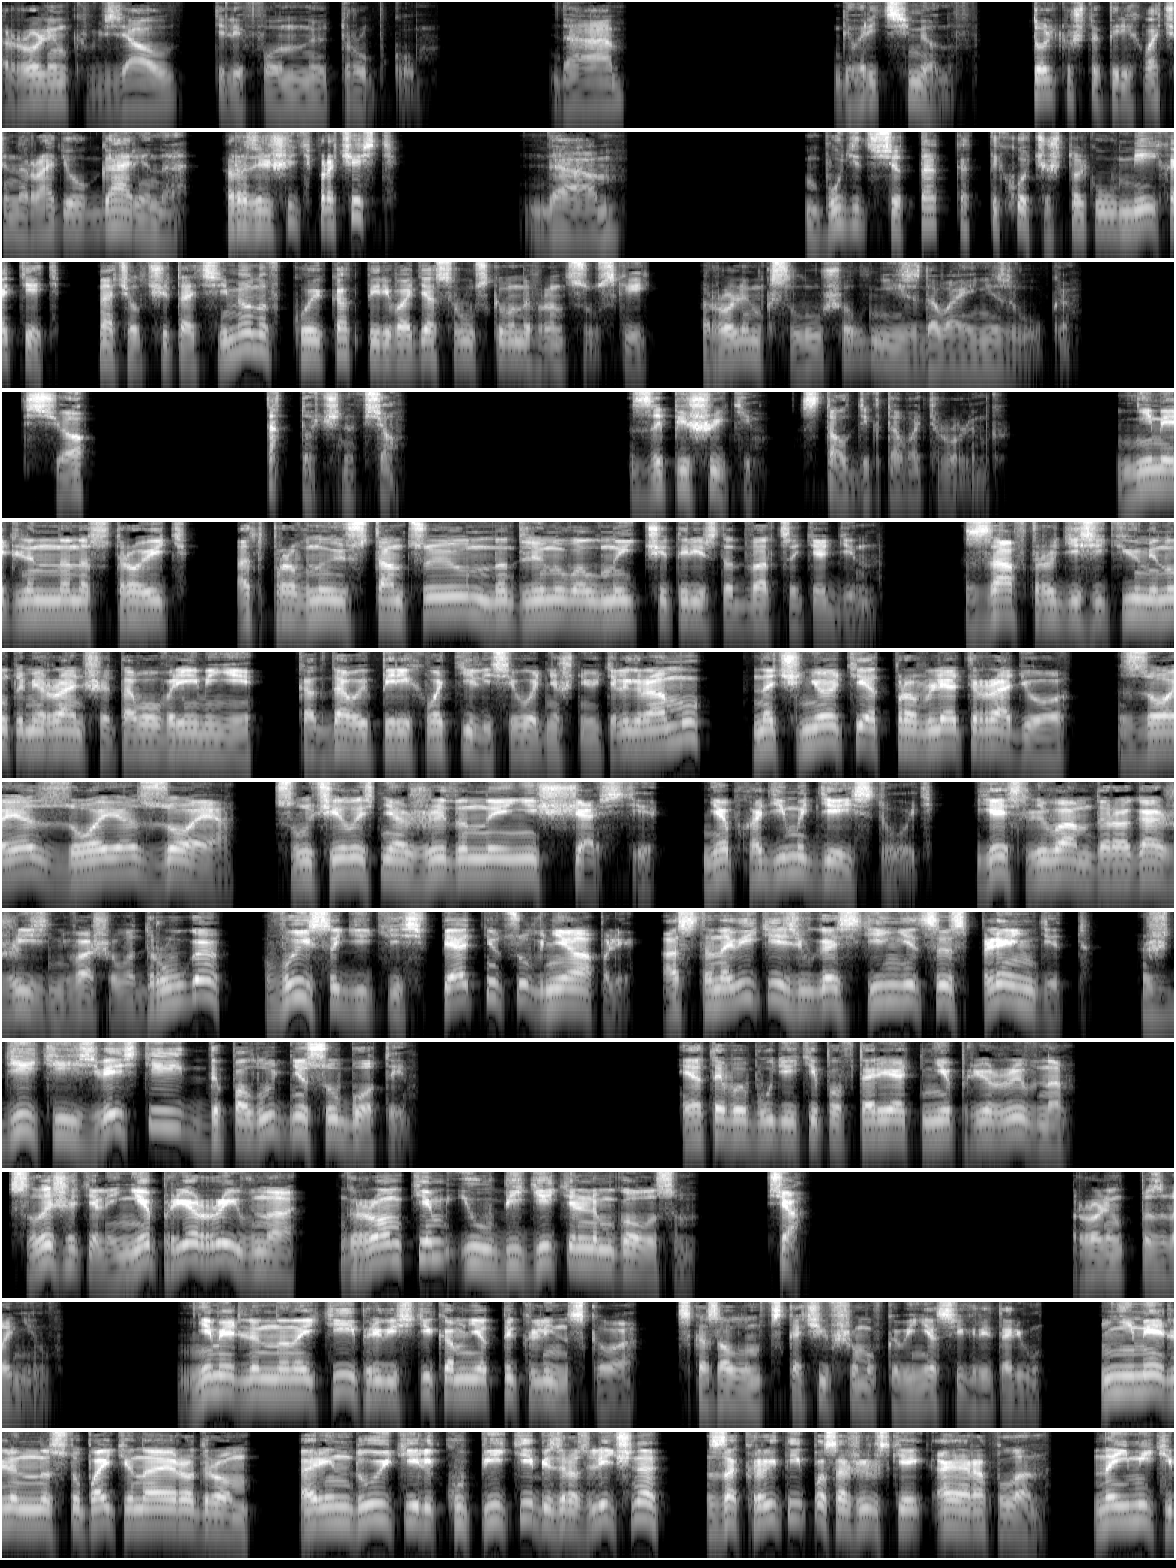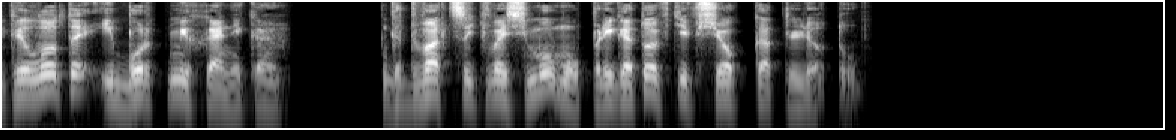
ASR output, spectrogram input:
Роллинг взял телефонную трубку. «Да», — говорит Семенов. «Только что перехвачено радио Гарина. Разрешите прочесть?» «Да». «Будет все так, как ты хочешь, только умей хотеть», — начал читать Семенов, кое-как переводя с русского на французский. Роллинг слушал, не издавая ни звука. «Все?» «Так точно, все». «Запишите», — стал диктовать Роллинг. «Немедленно настроить отправную станцию на длину волны 421. Завтра десятью минутами раньше того времени, когда вы перехватили сегодняшнюю телеграмму, начнете отправлять радио. Зоя, Зоя, Зоя. Случилось неожиданное несчастье. Необходимо действовать. Если вам дорога жизнь вашего друга, высадитесь в пятницу в Неаполе. Остановитесь в гостинице «Сплендит». Ждите известий до полудня субботы. Это вы будете повторять непрерывно. Слышите ли, непрерывно, громким и убедительным голосом. Все. Роллинг позвонил. «Немедленно найти и привести ко мне Тыклинского», — сказал он вскочившему в кабинет секретарю. «Немедленно ступайте на аэродром. Арендуйте или купите, безразлично, закрытый пассажирский аэроплан. Наймите пилота и бортмеханика. К двадцать восьмому приготовьте все к отлету.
